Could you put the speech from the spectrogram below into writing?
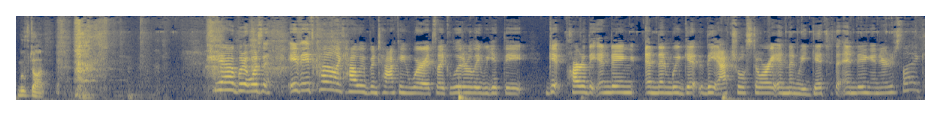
Moved on. Yeah, but it wasn't. It, it's kind of like how we've been talking, where it's like literally we get the get part of the ending, and then we get the actual story, and then we get to the ending, and you're just like,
